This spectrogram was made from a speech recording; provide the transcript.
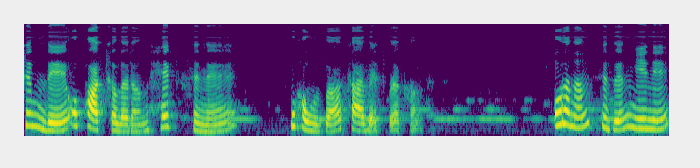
şimdi o parçaların hepsini bu havuza serbest bırakın. Oranın sizin yeni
